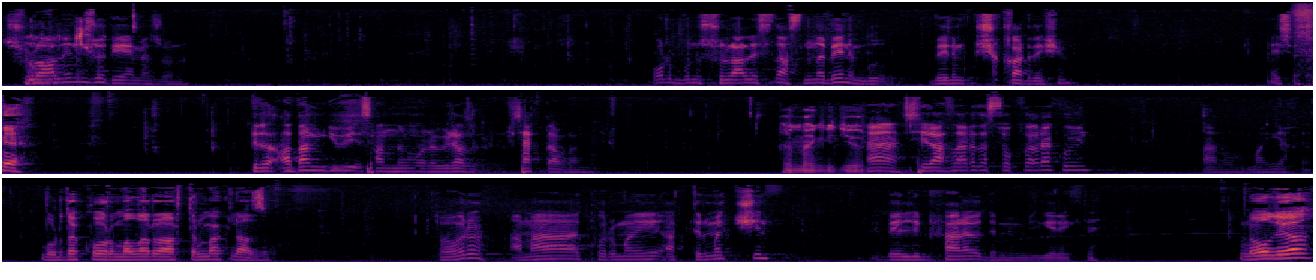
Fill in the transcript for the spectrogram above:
Sülaleniz ödeyemez onu. Oğlum bunun sülalesi de aslında benim bu. Benim küçük kardeşim. Neyse. biraz adam gibi sandım onu biraz sert davrandım. Hemen gidiyorum. Ha silahları da stoklara koyun. Lan o manyak. ya. Burada korumaları arttırmak lazım. Doğru ama korumayı arttırmak için belli bir para ödememiz gerekli. Ne oluyor?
